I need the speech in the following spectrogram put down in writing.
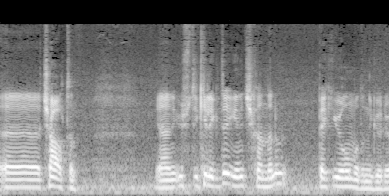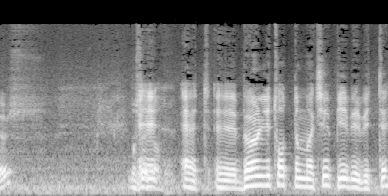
e, Charlton. Yani üst iki ligde yeni çıkanların pek iyi olmadığını görüyoruz. Bu Ee, sezon. evet. e, Burnley Tottenham maçı 1-1 bitti.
